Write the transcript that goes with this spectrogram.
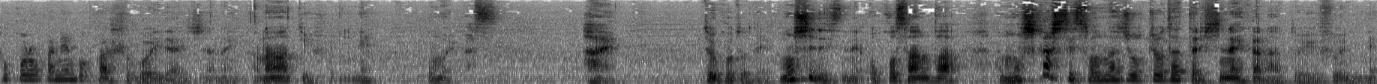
ところがね僕はすごい大事じゃないかなというふうにね思います。はい。ということでもしですねお子さんがもしかしてそんな状況だったりしないかなというふうにね、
